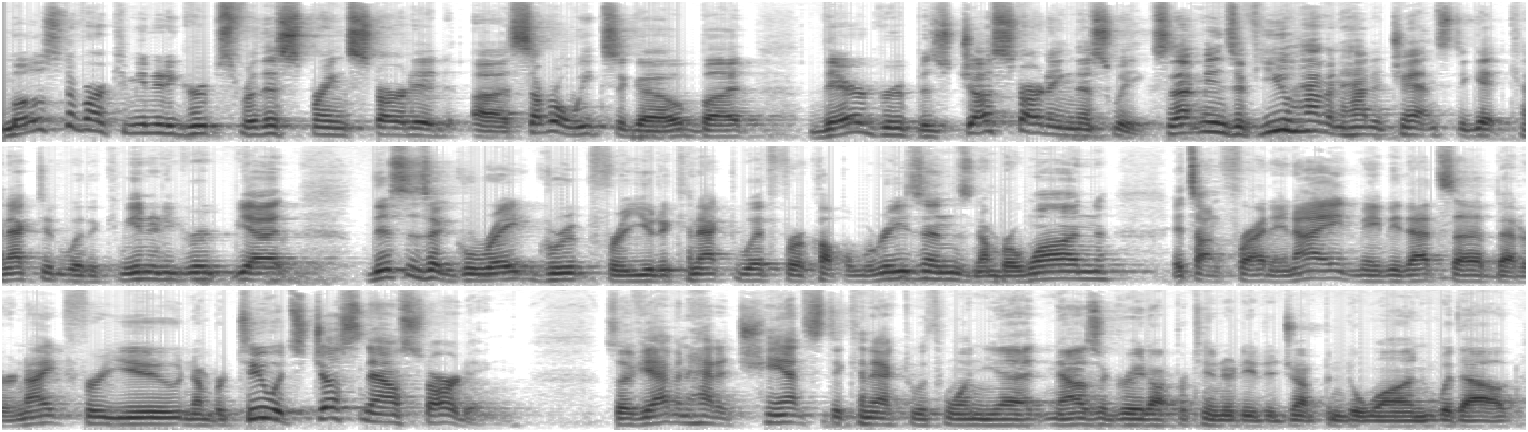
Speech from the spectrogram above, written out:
Most of our community groups for this spring started uh, several weeks ago, but their group is just starting this week. So that means if you haven't had a chance to get connected with a community group yet, this is a great group for you to connect with for a couple of reasons. Number one, it's on Friday night. Maybe that's a better night for you. Number two, it's just now starting. So if you haven't had a chance to connect with one yet, now's a great opportunity to jump into one without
